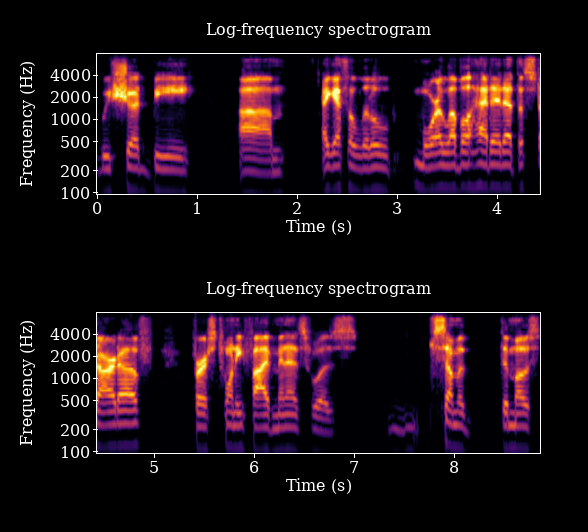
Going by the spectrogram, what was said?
we should be um I guess a little more level headed at the start of first 25 minutes was some of the most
